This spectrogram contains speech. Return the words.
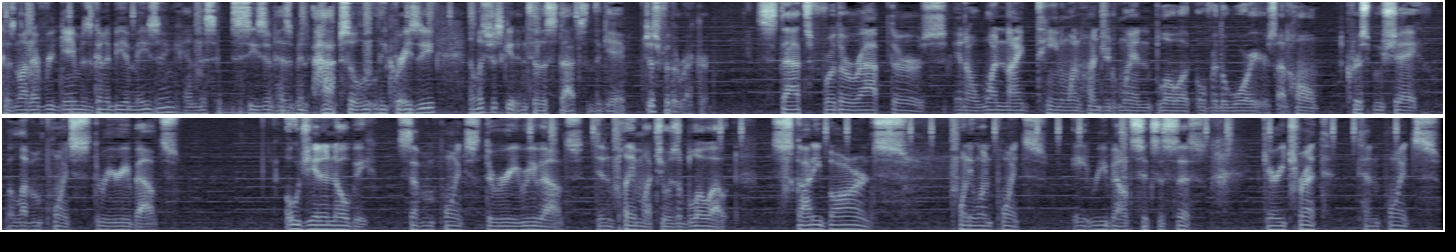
because not every game is going to be amazing, and this season has been absolutely crazy. And let's just get into the stats of the game, just for the record. Stats for the Raptors in a 119 100 win blowout over the Warriors at home. Chris Boucher, 11 points, 3 rebounds. OG Anunoby, 7 points, 3 rebounds. Didn't play much, it was a blowout. Scottie Barnes, 21 points, 8 rebounds, 6 assists. Gary Trent, 10 points.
